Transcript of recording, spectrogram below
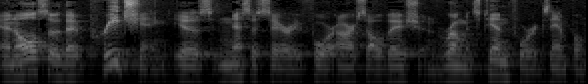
and also that preaching is necessary for our salvation. Romans 10, for example.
